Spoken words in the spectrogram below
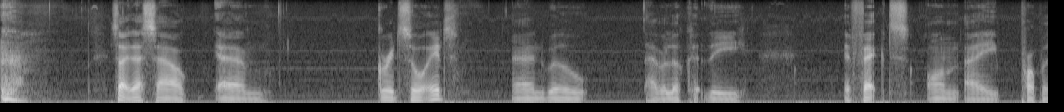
so that's our um, grid sorted and we'll have a look at the effects on a proper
